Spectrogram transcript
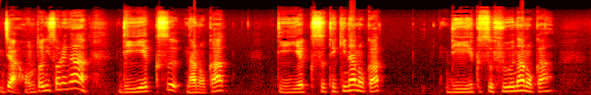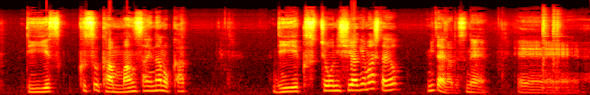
じゃあ本当にそれが DX なのか DX 的なのか DX 風なのか DX 感満載なのか DX 調に仕上げましたよみたいなですね、えー、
